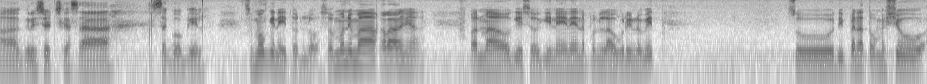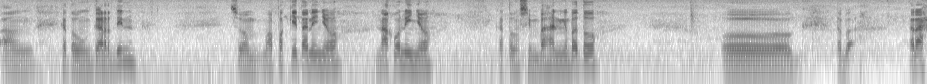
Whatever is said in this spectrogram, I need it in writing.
mag-research ka sa sa Google. So mo gina itudlo. So mo ni mga karanya kan mga ugi so ginainay na po nila og renovate. So di pa na to ma-show ang katong garden. So mapakita ninyo, nako ninyo katong simbahan nga ba to? Og taba. Tara,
